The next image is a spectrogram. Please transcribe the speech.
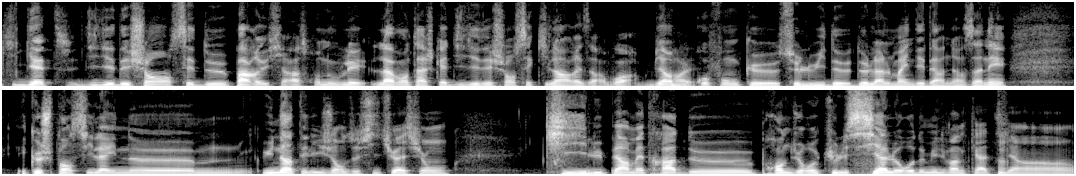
qui guette Didier Deschamps, c'est de ne pas réussir à se renouveler. L'avantage qu'a Didier Deschamps, c'est qu'il a un réservoir bien plus profond que celui de, l'Allemagne des dernières années, et que je pense qu'il a une, une intelligence de situation qui lui permettra de prendre du recul. Si à l'Euro 2024, il y a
